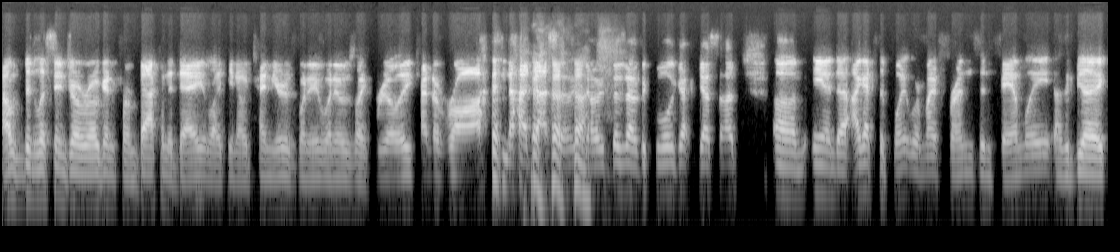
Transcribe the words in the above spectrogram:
I've been listening to Joe Rogan from back in the day, like you know, ten years when it when it was like really kind of raw and not, not so you know, it doesn't have the cool guests on. Um, and uh, I got to the point where my friends and family, uh, they'd be like,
